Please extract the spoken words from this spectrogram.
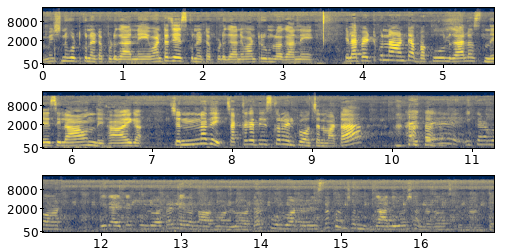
మిషన్ కుట్టుకునేటప్పుడు కానీ వంట చేసుకునేటప్పుడు కానీ వంట రూమ్లో కానీ ఇలా పెట్టుకున్నామంటే అబ్బా కూల్ గాలి వస్తుంది. ఏసీలా ఉంది హాయిగా. చిన్నది చక్కగా తీసుకొని వెళ్ళిపోవచ్చు అనమాట అయితే ఇక్కడ వాటర్ ఇదైతే కూల్ వాటర్ లేదా నార్మల్ వాటర్ కూల్ వాటర్ వేస్తే కొంచెం గాలి కూడా చల్లగా వస్తుంది అంతే.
